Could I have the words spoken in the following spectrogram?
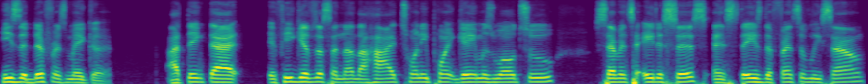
He's a difference maker. I think that if he gives us another high 20 point game as well, too, seven to eight assists, and stays defensively sound,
